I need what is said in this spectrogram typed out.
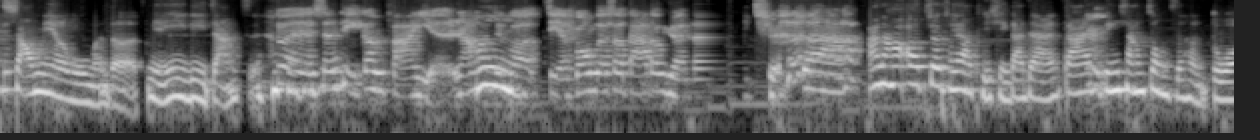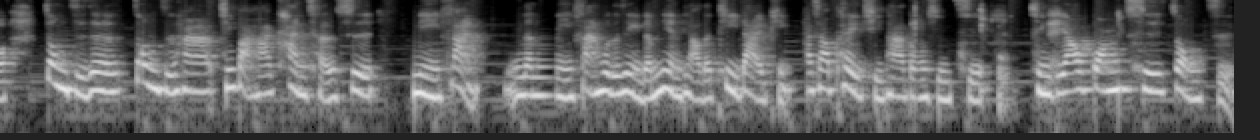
是消灭了我们的免疫力，这样子。对，身体更发炎，然后结果解封的时候，大家都圆了一圈。对啊，啊，然后哦，最重要提醒大家，大家冰箱粽子很多，粽子这粽子它，请把它看成是米饭，你的米饭或者是你的面条的替代品，它是要配其他东西吃，请不要光吃粽子，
